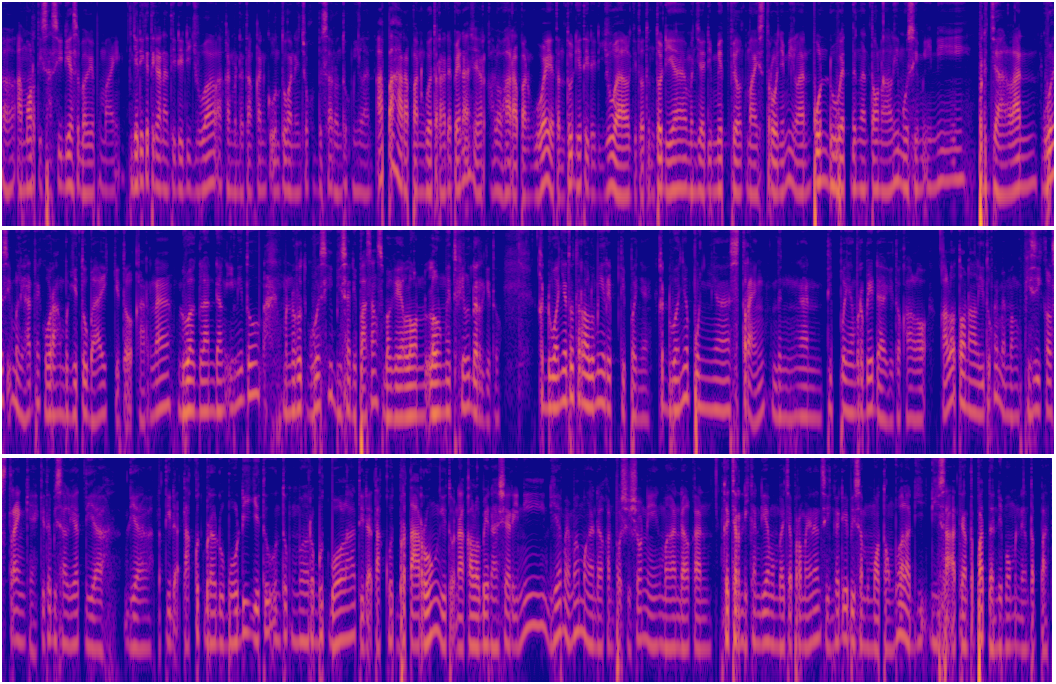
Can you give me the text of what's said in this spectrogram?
uh, amortisasi dia sebagai pemain. Jadi ketika nanti dia dijual akan mendatangkan keuntungan yang cukup besar untuk Milan. Apa harapan gue terhadap Benacer? Kalau harapan gue ya tentu dia tidak dijual gitu. Tentu dia menjadi midfield maestro-nya Milan. Pun duet dengan Tonali musim ini berjalan, gue sih melihatnya kurang begitu baik gitu. Karena dua gelandang ini tuh ah, menurut gue sih bisa dipasang sebagai lone, lone midfielder gitu keduanya tuh terlalu mirip tipenya. Keduanya punya strength dengan tipe yang berbeda gitu. Kalau kalau Tonali itu kan memang physical strength ya. Kita bisa lihat dia dia tidak takut beradu body gitu untuk merebut bola, tidak takut bertarung gitu. Nah, kalau Benacer ini dia memang mengandalkan positioning, mengandalkan kecerdikan dia membaca permainan sehingga dia bisa memotong bola di di saat yang tepat dan di momen yang tepat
